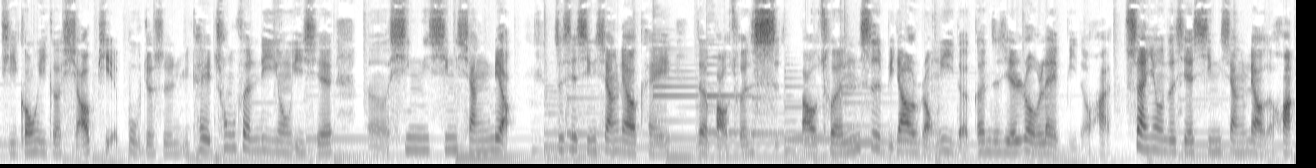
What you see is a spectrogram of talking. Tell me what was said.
提供一个小撇步，就是你可以充分利用一些呃新新香料，这些新香料可以的保存是保存是比较容易的。跟这些肉类比的话，善用这些新香料的话，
